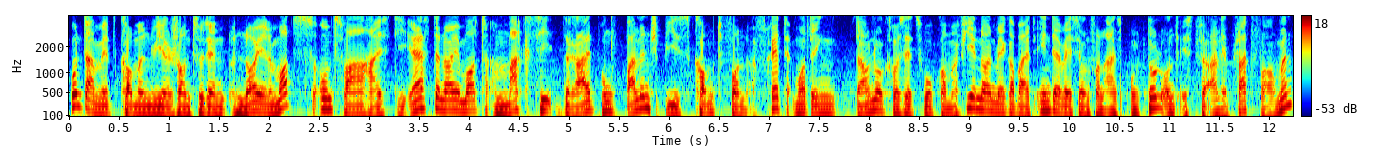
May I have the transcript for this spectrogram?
Und damit kommen wir schon zu den neuen Mods. Und zwar heißt die erste neue Mod Maxi 3. Ballenspieß, kommt von Fred Modding, Downloadgröße 2,49 MB in der Version von 1.0 und ist für alle Plattformen.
